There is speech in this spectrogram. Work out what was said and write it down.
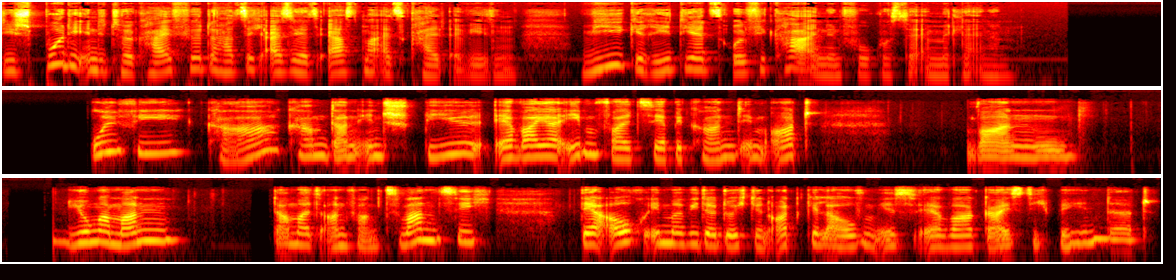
Die Spur, die in die Türkei führte, hat sich also jetzt erstmal als kalt erwiesen. Wie geriet jetzt Ulfi K. in den Fokus der ErmittlerInnen? Ulfi K. kam dann ins Spiel. Er war ja ebenfalls sehr bekannt im Ort war ein junger Mann, damals Anfang 20, der auch immer wieder durch den Ort gelaufen ist. Er war geistig behindert,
